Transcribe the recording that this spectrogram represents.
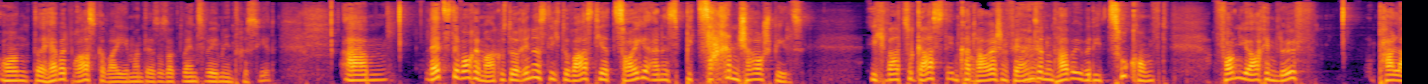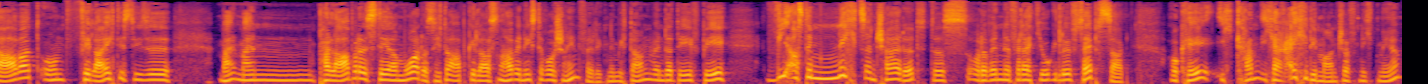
Und äh, Herbert Brasker war jemand, der so sagt, wenn es wem interessiert. Ähm, letzte Woche, Markus, du erinnerst dich, du warst hier Zeuge eines bizarren Schauspiels. Ich war zu Gast im katarischen Fernsehen und habe über die Zukunft von Joachim Löw palavert und vielleicht ist diese mein, mein Palabres de Amor, das ich da abgelassen habe, nächste Woche schon hinfällig. Nämlich dann, wenn der DFB wie aus dem Nichts entscheidet, dass, oder wenn er vielleicht Jogi Löw selbst sagt, okay, ich kann, ich erreiche die Mannschaft nicht mehr.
